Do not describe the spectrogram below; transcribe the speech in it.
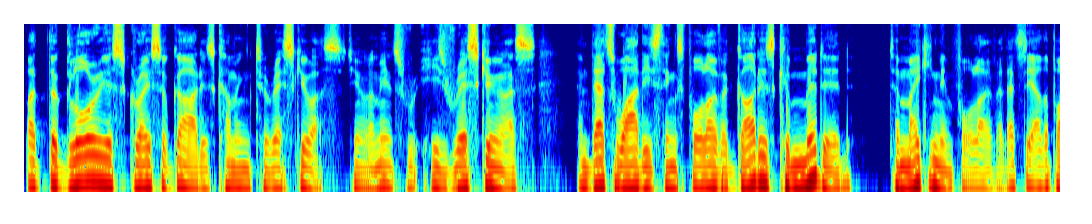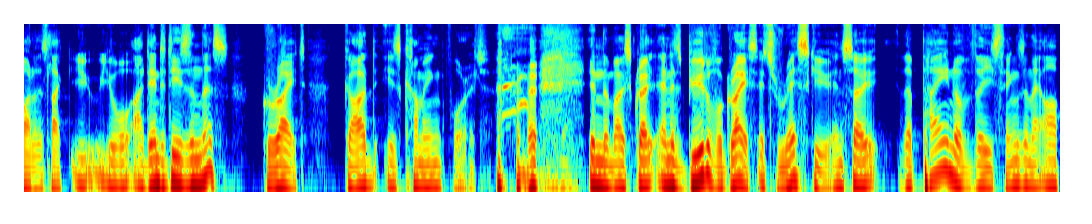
But the glorious grace of God is coming to rescue us. Do you know what I mean? It's, he's rescuing us, and that's why these things fall over. God is committed to making them fall over. That's the other part of this. Like you, your identity is in this, great. God is coming for it in the most great, and it's beautiful grace. It's rescue, and so the pain of these things, and they are,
